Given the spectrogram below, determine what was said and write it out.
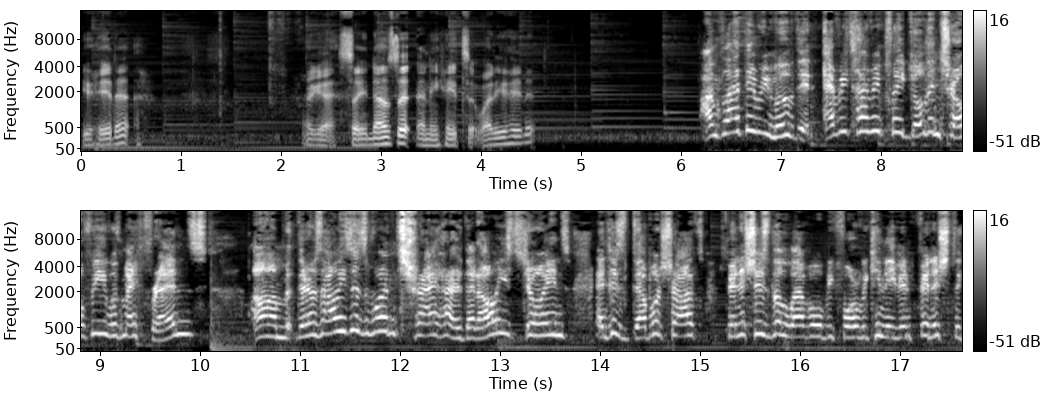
You hate it? Okay, so he knows it and he hates it. Why do you hate it? I'm glad they removed it. Every time we play Golden Trophy with my friends, Um, there's always this one tryhard that always joins and just double shots, finishes the level before we can even finish the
